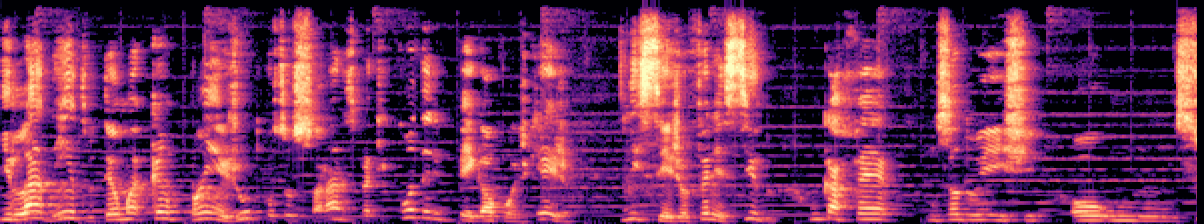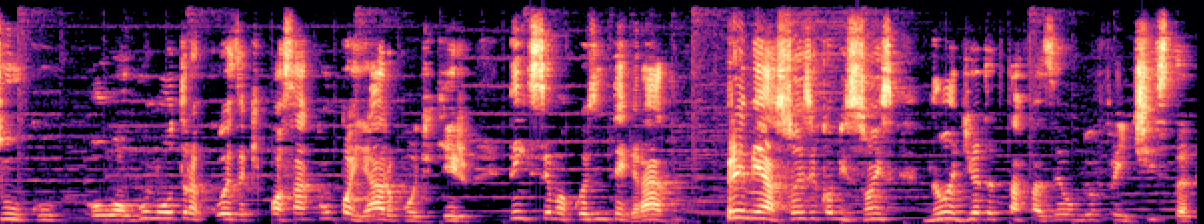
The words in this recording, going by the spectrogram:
E lá dentro tem uma campanha junto com os seus funcionários para que quando ele pegar o pão de queijo, lhe seja oferecido um café, um sanduíche, ou um suco, ou alguma outra coisa que possa acompanhar o pão de queijo. Tem que ser uma coisa integrada. Premiações e comissões. Não adianta tentar fazer o meu frentista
